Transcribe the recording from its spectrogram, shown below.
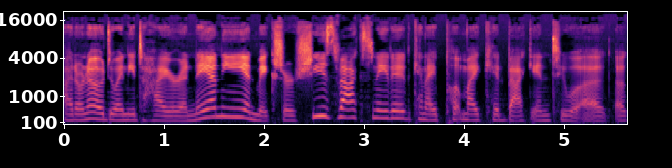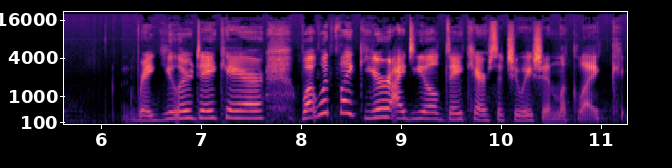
I don't know, do I need to hire a nanny and make sure she's vaccinated? Can I put my kid back into a, a regular daycare? What would like your ideal daycare situation look like?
